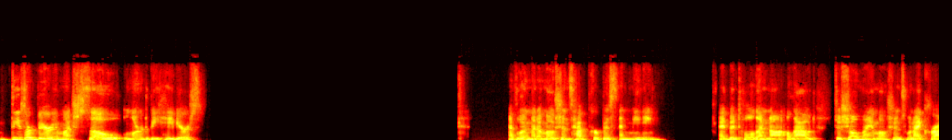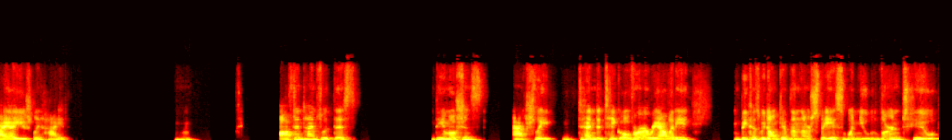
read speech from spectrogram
these are very much so learned behaviors. I've learned that emotions have purpose and meaning. I've been told i'm not allowed to show my emotions. When i cry i usually hide. Mm-hmm oftentimes with this, the emotions actually tend to take over our reality because we don't give them their space. When you learn to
